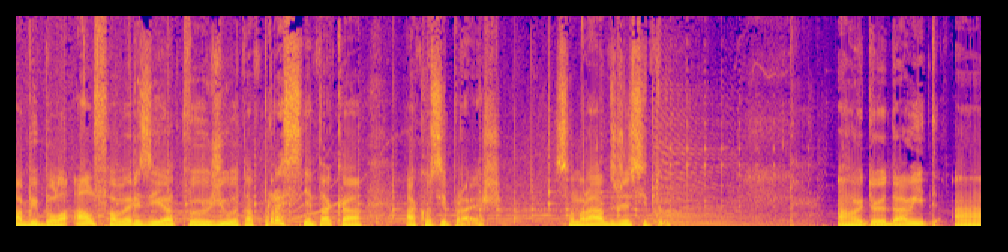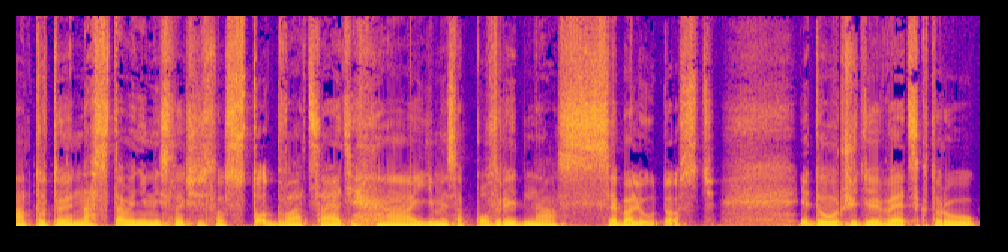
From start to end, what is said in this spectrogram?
aby bola alfa verzia tvojho života presne taká, ako si praješ. Som rád, že si tu. Ahoj, to je David a toto je nastavenie mysle číslo 120 a ideme sa pozrieť na sebalútosť. Je to určite vec, ktorú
